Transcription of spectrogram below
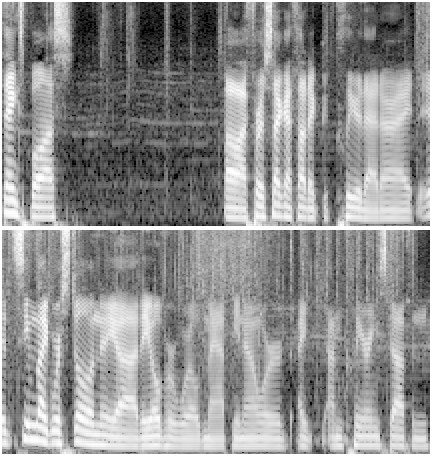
Thanks, boss. Oh, for a sec I thought I could clear that. All right. It seemed like we're still in the uh, the overworld map, you know, where I, I'm clearing stuff. And,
